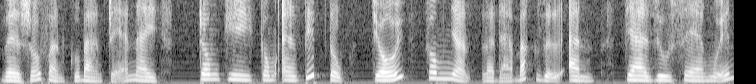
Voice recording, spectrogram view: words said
về số phận của bạn trẻ này, trong khi công an tiếp tục chối không nhận là đã bắt giữ anh. Cha Du Xe Nguyễn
